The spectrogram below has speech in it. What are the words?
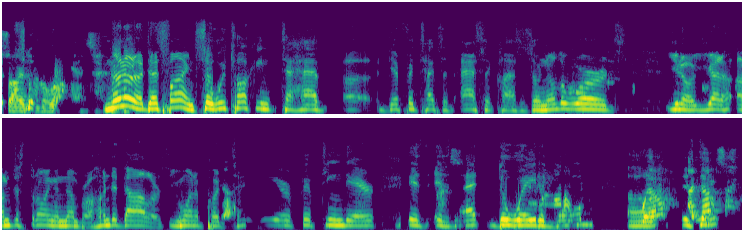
Sorry so, for the long answer. No, no, no, that's fine. So we're talking to have uh, different types of asset classes. So in other words, you know, you got. to I'm just throwing a number, a hundred dollars. You want to put yeah. ten here, fifteen there. Is is that the way to go? Uh, well, I'm not saying.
